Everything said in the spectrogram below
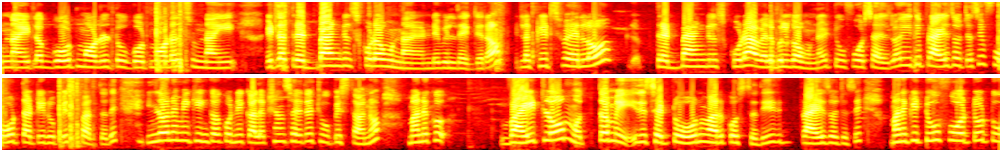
ఉన్నాయి ఇట్లా goat model two goat models ఉన్నాయి. ఇట్లా థ్రెడ్ బ్యాంగిల్స్ కూడా ఉన్నాయండి వీళ్ళ దగ్గర. ఇట్లా కిడ్స్ వేర్లో థ్రెడ్ బ్యాంగిల్స్ కూడా అవైలబుల్గా ఉన్నాయి టూ ఫోర్ సైజ్లో ఇది ప్రైస్ వచ్చేసి ఫోర్ థర్టీ రూపీస్ పడుతుంది. ఇందులోనే మీకు ఇంకా కొన్ని కలెక్షన్స్ అయితే చూపిస్తాను. మనకు వైట్లో మొత్తం ఇది సెట్ ఓన్ వరకు వస్తుంది. ప్రైస్ వచ్చేసి మనకి two four to two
